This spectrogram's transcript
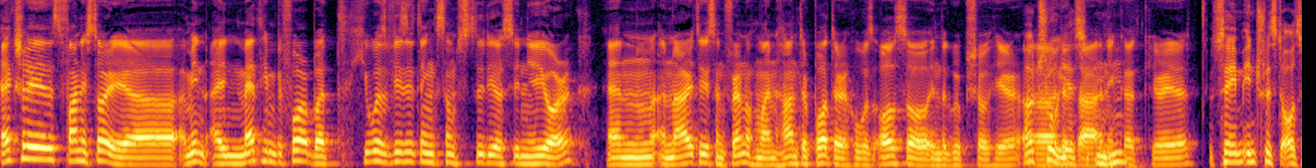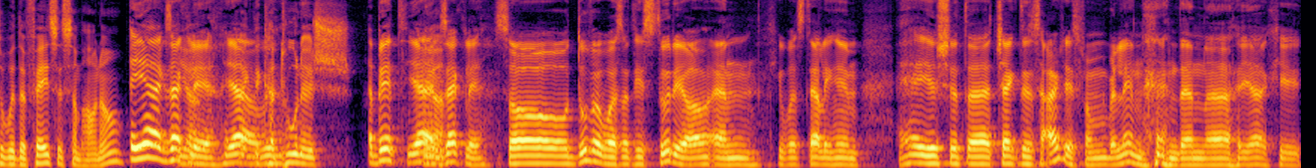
Actually, it's a funny story. Uh, I mean, I met him before, but he was visiting some studios in New York, and an artist and friend of mine, Hunter Potter, who was also in the group show here. Oh, true, that, yes, Uh, mhm. Annika curated. same interest also with the faces somehow no Yeah, exactly. Yeah, like the cartoonish A bit, yeah, Yeah. exactly. So Duve was at his studio and he was telling him, "Hey, you should uh, check this artist from Berlin." and then, uh, yeah, he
